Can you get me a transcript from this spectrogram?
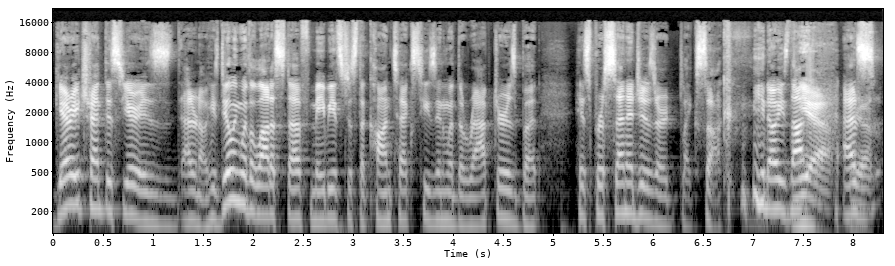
Gary Trent this year is, I don't know, he's dealing with a lot of stuff. Maybe it's just the context he's in with the Raptors, but his percentages are like suck. you know, he's not yeah, as. Yeah.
